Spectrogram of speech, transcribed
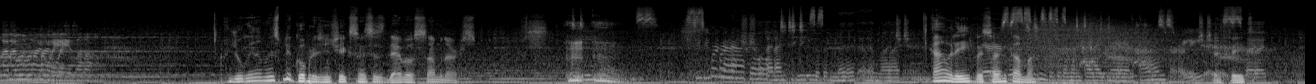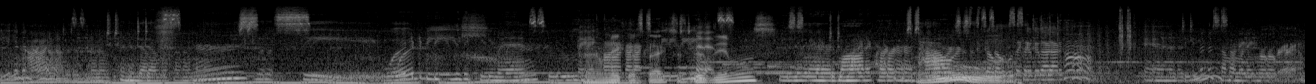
I'm on my way as well. O jogo ainda não explicou pra gente o que são esses Devil Summoners. Ah, olha aí, foi só reclamar. Perfeito. Even Ion doesn't know many devil summoners. Let's see. Would be the humans who make Ah, contracts us with demons. using their demonic partners' powers Ooh. and. And a demon summoning program.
